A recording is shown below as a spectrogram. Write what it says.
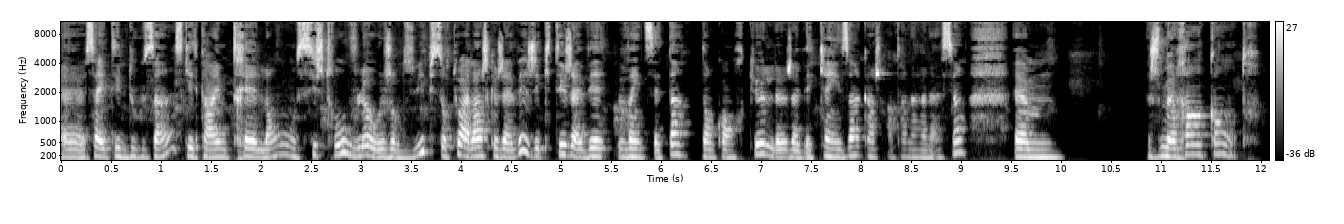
euh, ça a été 12 ans, ce qui est quand même très long aussi, je trouve, là, aujourd'hui. Puis surtout à l'âge que j'avais, j'ai quitté, j'avais 27 ans. Donc, on recule, j'avais 15 ans quand je rentre dans la relation. Euh, je me rencontre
